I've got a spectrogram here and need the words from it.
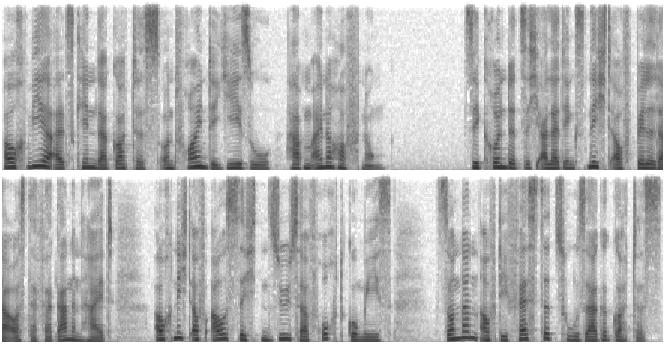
Auch wir als Kinder Gottes und Freunde Jesu haben eine Hoffnung. Sie gründet sich allerdings nicht auf Bilder aus der Vergangenheit, auch nicht auf Aussichten süßer Fruchtgummis, sondern auf die feste Zusage Gottes.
